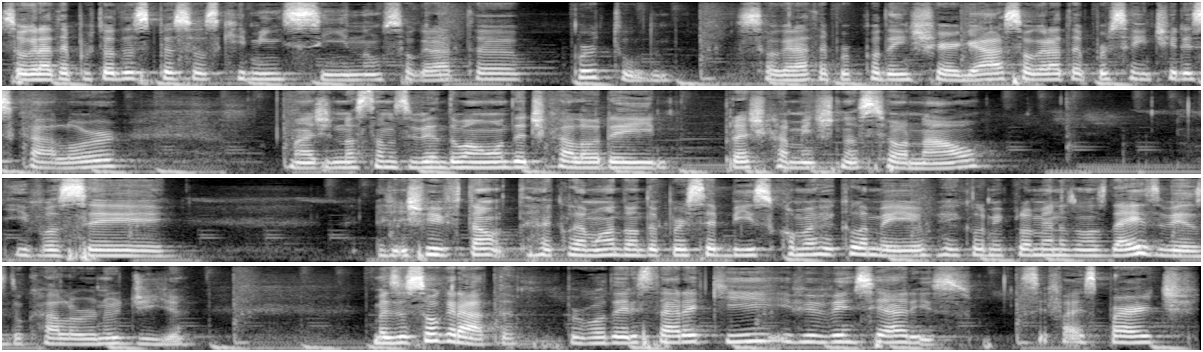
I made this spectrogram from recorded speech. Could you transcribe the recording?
sou grata por todas as pessoas que me ensinam, sou grata por tudo. Sou grata por poder enxergar, sou grata por sentir esse calor. Imagina, nós estamos vivendo uma onda de calor aí praticamente nacional e você a gente vive tão reclamando, onde eu percebi isso, como eu reclamei. Eu reclamei pelo menos umas 10 vezes do calor no dia. Mas eu sou grata por poder estar aqui e vivenciar isso. Se faz parte,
